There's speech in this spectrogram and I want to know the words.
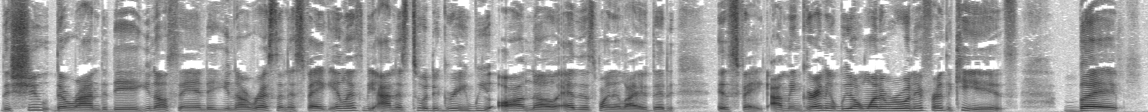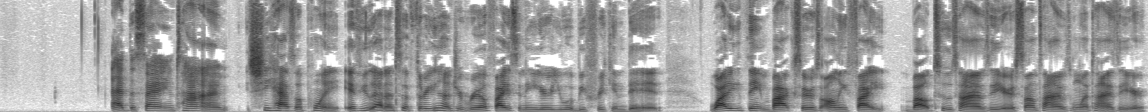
the shoot that Ronda did, you know, saying that, you know, wrestling is fake. And let's be honest, to a degree, we all know at this point in life that it's fake. I mean, granted, we don't want to ruin it for the kids, but at the same time, she has a point. If you got into 300 real fights in a year, you would be freaking dead. Why do you think boxers only fight about two times a year, sometimes one times a year?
